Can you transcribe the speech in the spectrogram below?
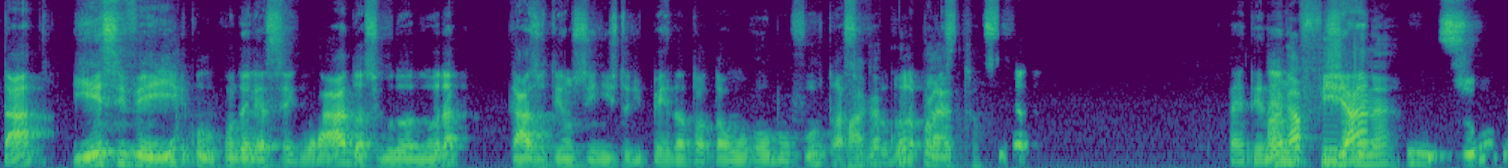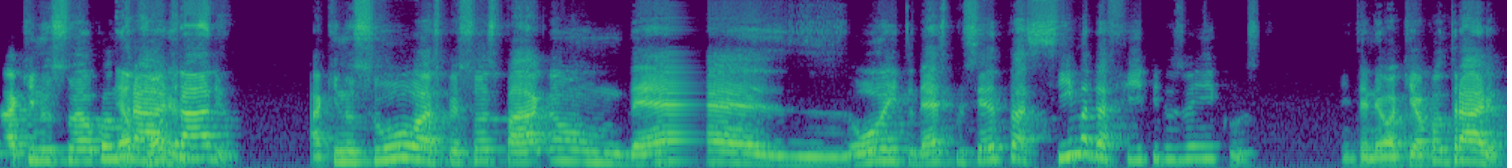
tá? E esse veículo, quando ele é segurado, a seguradora, caso tenha um sinistro de perda total, um roubo, um furto, a Paga seguradora completo. Tá entendendo? Paga FIP, Já né? no sul, Aqui no Sul é o é o contrário. Aqui no Sul, as pessoas pagam 10, 8, 10% acima da FIP dos veículos. Entendeu? Aqui é o contrário.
